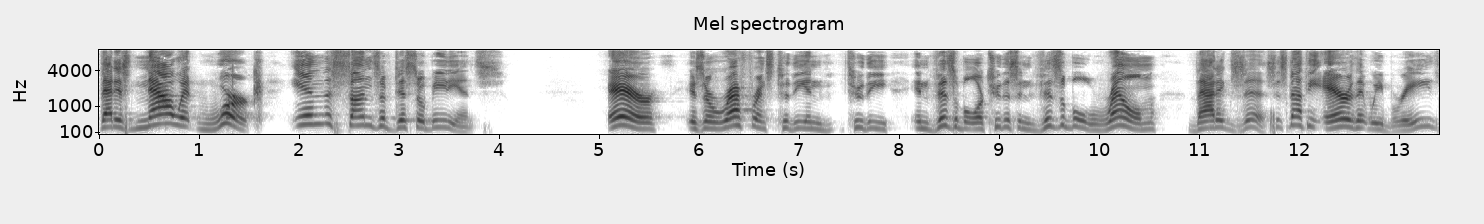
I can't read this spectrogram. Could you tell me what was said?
that is now at work in the sons of disobedience. Air is a reference to the, in, to the invisible or to this invisible realm that exists. It's not the air that we breathe.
